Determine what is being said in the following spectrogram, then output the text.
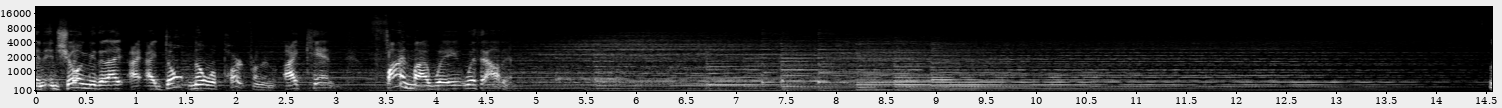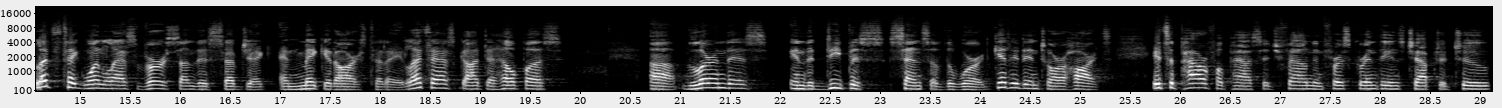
and, and showing me that I, I, I don't know apart from Him. I can't find my way without Him. Let's take one last verse on this subject and make it ours today. Let's ask God to help us uh, learn this in the deepest sense of the word. Get it into our hearts. It's a powerful passage found in 1 Corinthians chapter 2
